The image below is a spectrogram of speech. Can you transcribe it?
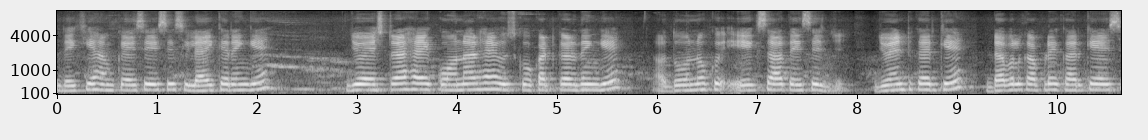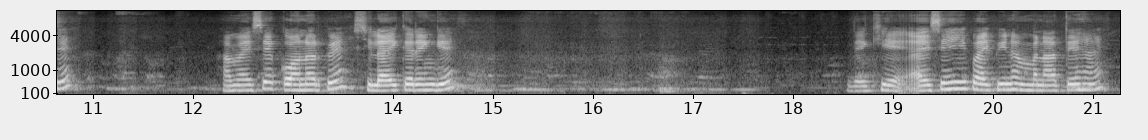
देखिए हम कैसे इसे सिलाई करेंगे। जो एक्स्ट्रा है कॉर्नर है, उसको कट कर देंगे। और दोनों को एक साथ ऐसे ज्वाइंट करके डबल कपड़े करके ऐसे, हम ऐसे कॉर्नर पे सिलाई करेंगे। देखिए, ऐसे ही पाइपिंग हम बनाते हैं।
